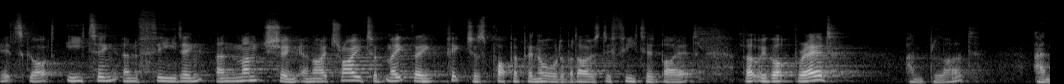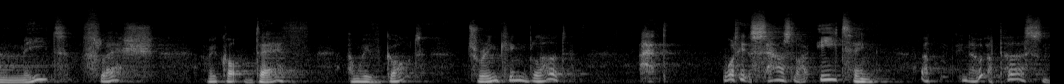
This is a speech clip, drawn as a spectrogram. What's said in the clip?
It's got eating and feeding and munching. And I tried to make the pictures pop up in order, but I was defeated by it. But we've got bread and blood and meat, flesh. We've got death and we've got drinking blood. And what it sounds like, eating a, you know, a person.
